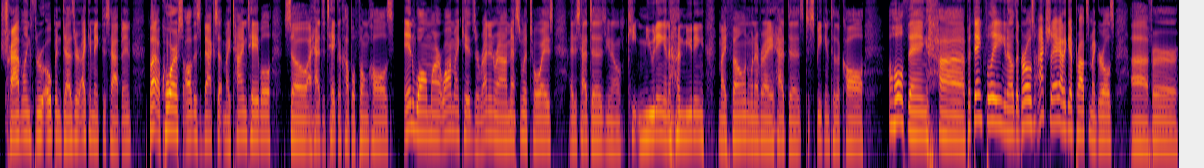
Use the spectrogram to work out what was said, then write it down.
traveling through open desert. I can make this happen. But of course, all this backs up my timetable. So I had to take a couple phone calls in Walmart while my kids are running around messing with toys. I just had to, you know, keep muting and unmuting my phone whenever I had to, to speak into the call a whole thing. Uh, but thankfully, you know, the girls actually I gotta give props to my girls uh, for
